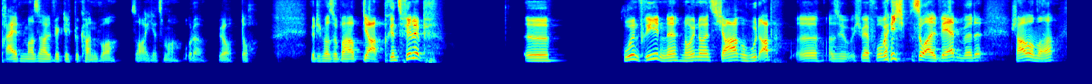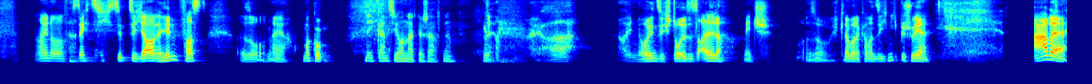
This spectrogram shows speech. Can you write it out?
breiten Masse halt wirklich bekannt war, sage ich jetzt mal. Oder ja, doch, würde ich mal so behaupten. Ja, Prinz Philipp, äh, Ruhe in Frieden, ne? 99 Jahre, Hut ab. Äh, also ich wäre froh, wenn ich so alt werden würde. Schauen wir mal. Einer 60, 70 Jahre hin, fast. Also, naja, mal gucken. Nicht ganz die 100 geschafft, ne? Ja, ja 99, stolzes Alter. Mensch. Also ich glaube, da kann man sich nicht beschweren. Aber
